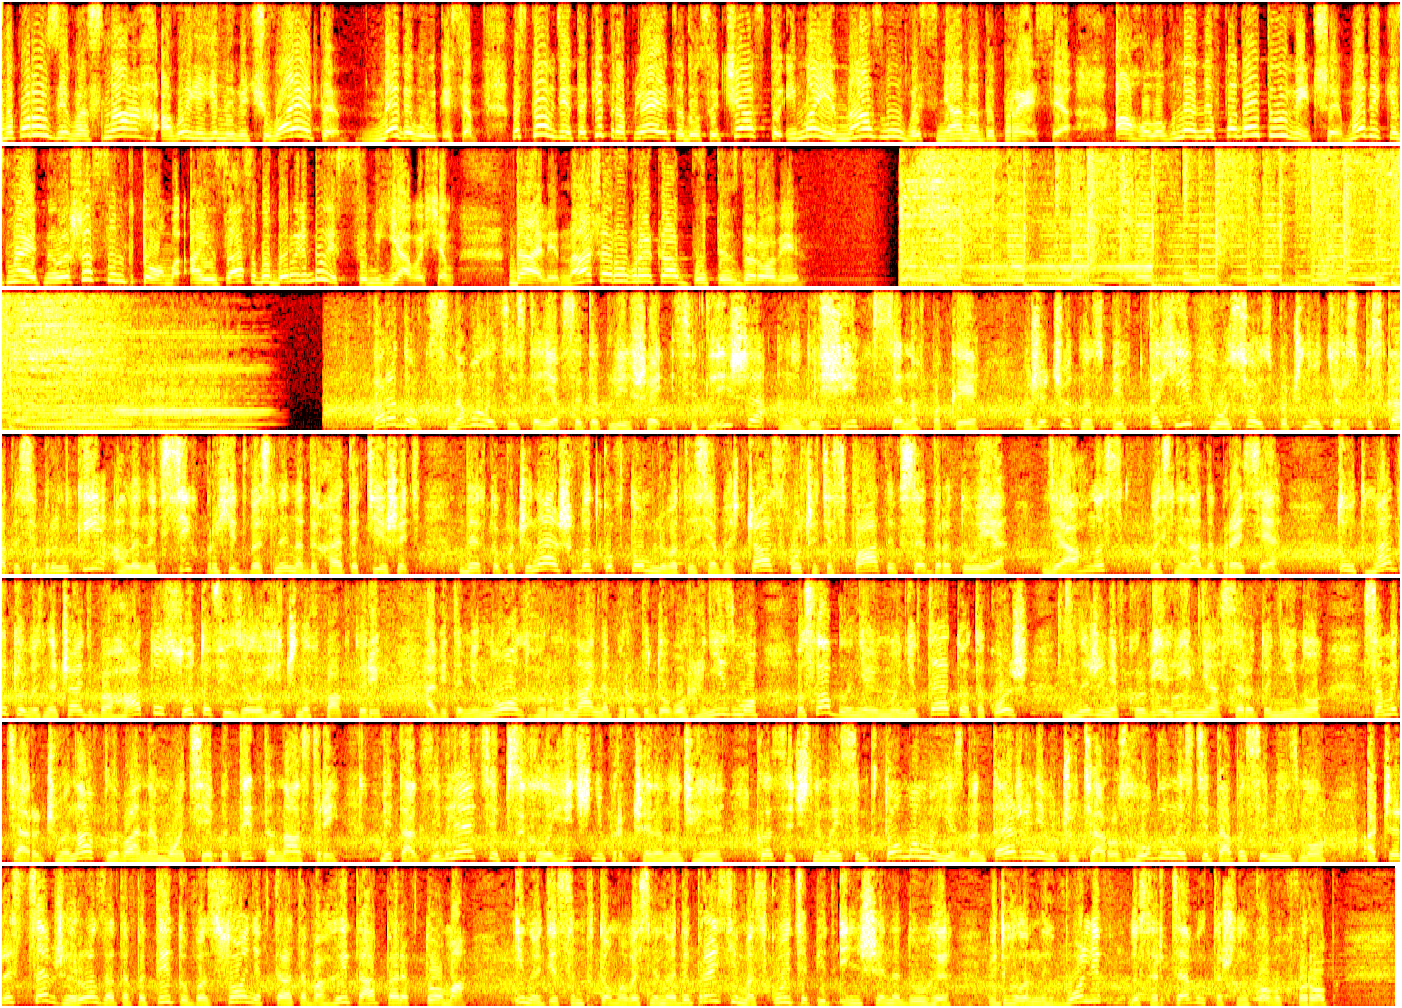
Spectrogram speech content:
На порозі весна, а ви її не відчуваєте? Не дивуйтеся. Насправді таке трапляється досить часто і має назву весняна депресія. А головне, не впадайте у відчай. Медики знають не лише симптоми, а й засоби боротьби з цим явищем. Далі наша рубрика Будьте здорові. Парадокс на вулиці стає все тепліше і світліше, а на душі все навпаки. Вже чутно спів птахів, ось ось почнуть розпускатися бруньки, але не всіх прихід весни надихає та тішить. Дехто починає швидко втомлюватися, весь час хочеться спати, все дратує. Діагноз весняна депресія. Тут медики визначають багато суто фізіологічних факторів, а вітаміноз, гормональна перебудова організму, ослаблення імунітету, а також зниження в крові рівня серотоніну. Саме ця речовина впливає на емоції, апетит та настрій. Відтак з'являються і психологічні причини нудьги. Класичними симптомами є збентеження, відчуття розгубленості та песимізму. А через це вже розлад апетиту, безсоння, втрата ваги та перевтома. Іноді симптоми весняної депресії маскуються під інші недуги від головних болів до серцевих та шлункових хвороб.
